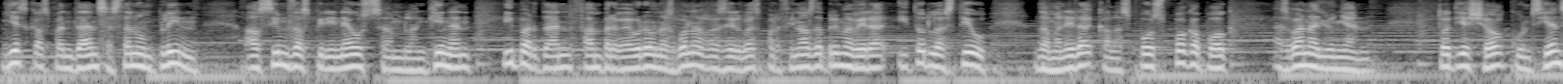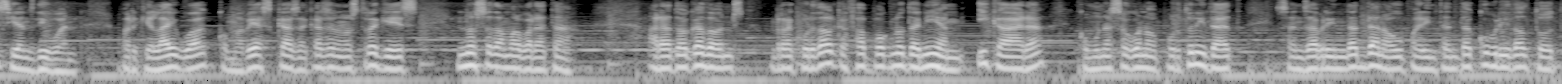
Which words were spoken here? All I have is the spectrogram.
I és que els pantans s'estan omplint, els cims dels Pirineus s'emblanquinen i, per tant, fan preveure unes bones reserves per finals de primavera i tot l'estiu, de manera que les pors a poc a poc es van allunyant. Tot i això, consciència ens diuen, perquè l'aigua, com a bé escàs a casa nostra que és, no s'ha de malbaratar. Ara toca, doncs, recordar el que fa poc no teníem i que ara, com una segona oportunitat, se'ns ha brindat de nou per intentar cobrir del tot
